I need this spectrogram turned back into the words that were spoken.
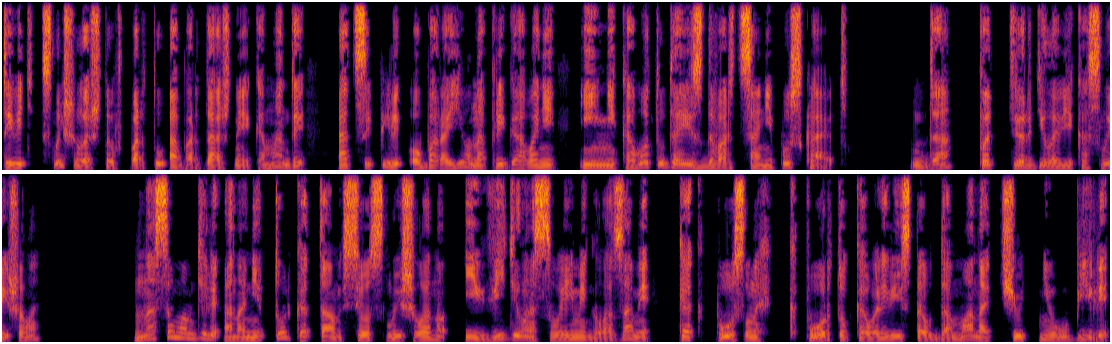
Ты ведь слышала, что в порту абордажные команды оцепили оба района при гавани и никого туда из дворца не пускают? Да, подтвердила Вика, слышала. На самом деле она не только там все слышала, но и видела своими глазами, как посланных к порту кавалеристов Дамана чуть не убили.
